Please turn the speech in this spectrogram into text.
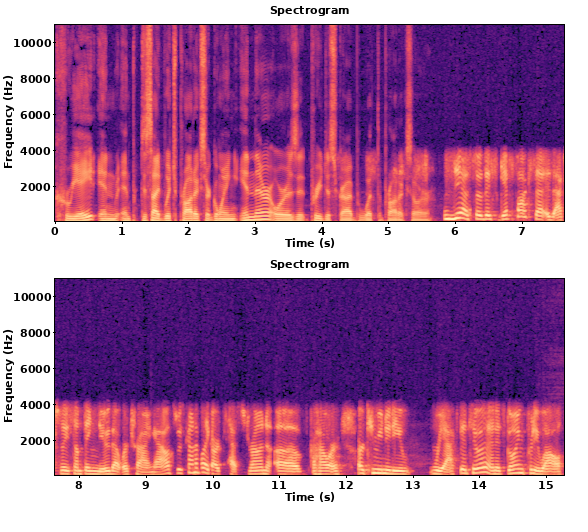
create and, and decide which products are going in there, or is it pre described what the products are? Yeah, so this gift box set is actually something new that we're trying out. So, it's kind of like our test run of how our, our community reacted to it and it's going pretty well.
